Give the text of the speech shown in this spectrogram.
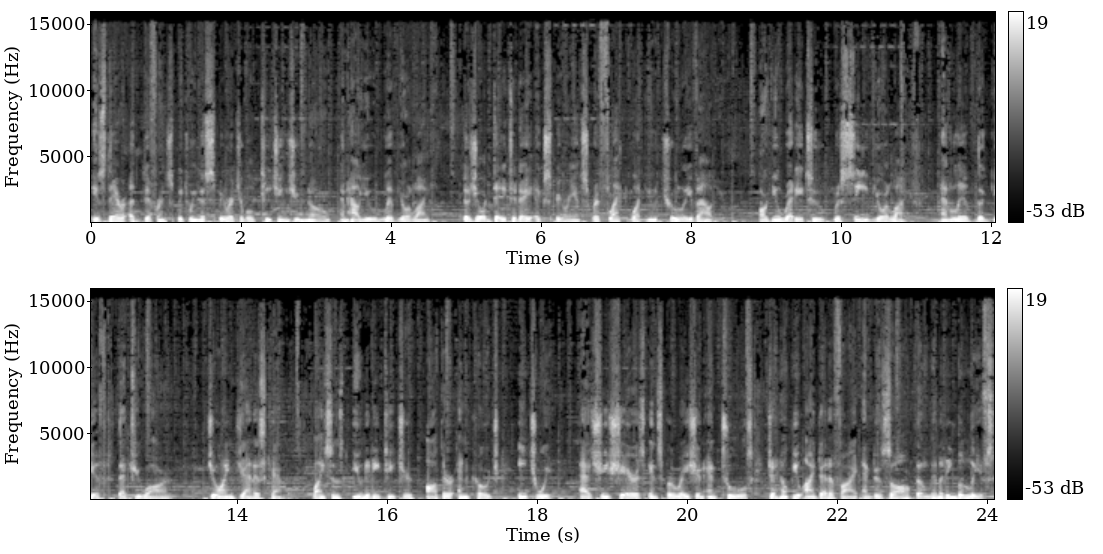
Is there a difference between the spiritual teachings you know and how you live your life? Does your day to day experience reflect what you truly value? Are you ready to receive your life and live the gift that you are? Join Janice Campbell, licensed Unity teacher, author, and coach, each week as she shares inspiration and tools to help you identify and dissolve the limiting beliefs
